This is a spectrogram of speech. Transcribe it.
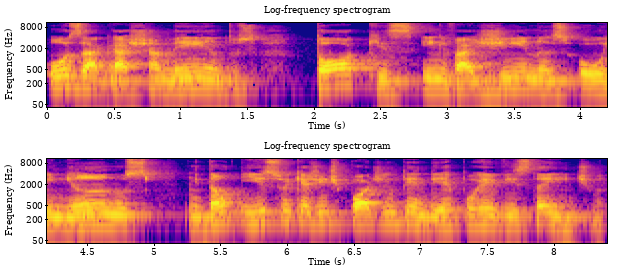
os agachamentos, toques em vaginas ou em anos, então, isso é que a gente pode entender por revista íntima.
